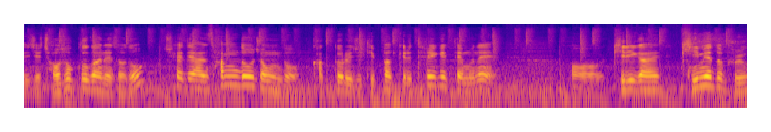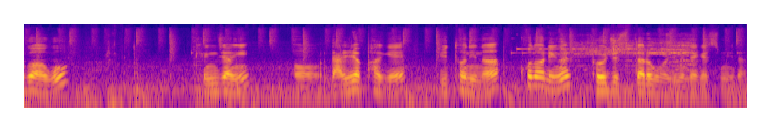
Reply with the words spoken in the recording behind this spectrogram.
이제 저속 구간에서도 최대한 3도 정도 각도로 이제 뒷바퀴를 틀기 때문에 어, 길이가 김에도 불구하고 굉장히 어, 날렵하게 유턴이나 코너링을 보여줄 수 있다고 보시면 되겠습니다.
